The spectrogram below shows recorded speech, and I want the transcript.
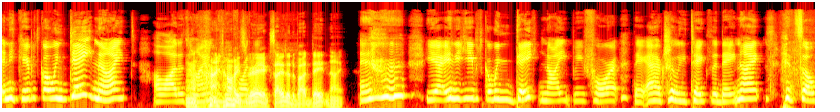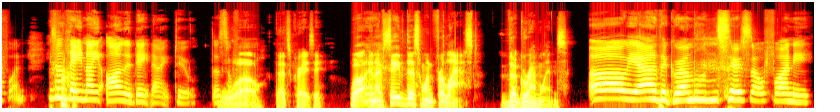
and he keeps going date night a lot of times. I know he's very excited about date night. yeah, and he keeps going date night before they actually take the date night. It's so funny. He says date night on the date night too. That's so Whoa, funny. that's crazy. Well, and I've saved this one for last. The Gremlins. Oh yeah, the gremlins. They're so funny.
